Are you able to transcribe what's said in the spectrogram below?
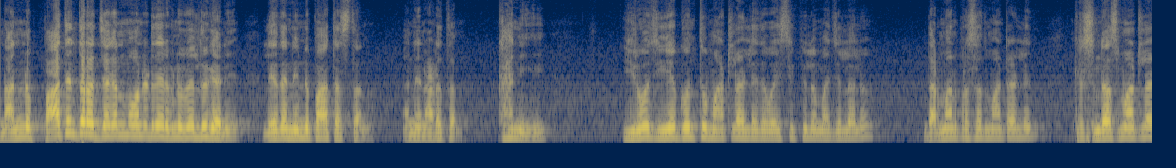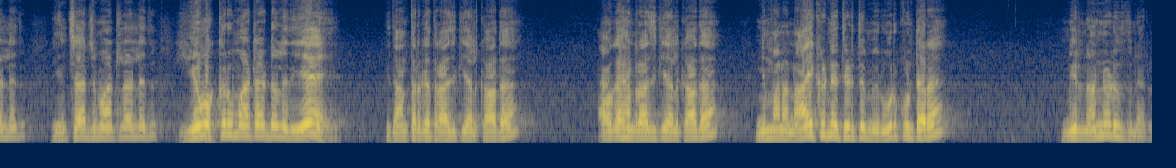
నన్ను పాతిన తర్వాత జగన్మోహన్ రెడ్డి దగ్గరకు నువ్వు వెళ్దు కానీ లేదా నిన్ను పాతేస్తాను అని నేను అడుగుతాను. కానీ ఈరోజు ఏ గొంతు మాట్లాడలేదు వైసీపీలో మా జిల్లాలో? ధర్మాన ప్రసాద్ మాట్లాడలేదు కృష్ణదాస్ మాట్లాడలేదు ఇన్ఛార్జ్ మాట్లాడలేదు ఏ ఒక్కరూ మాట్లాడడం లేదు. ఏ? ఇది అంతర్గత రాజకీయాలు కాదా? అవగాహన రాజకీయాలు కాదా? ని- మన నాయకుడినే తిడితే మీరు ఊరుకుంటారా? మీరు నన్ను అడుగుతున్నారు.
